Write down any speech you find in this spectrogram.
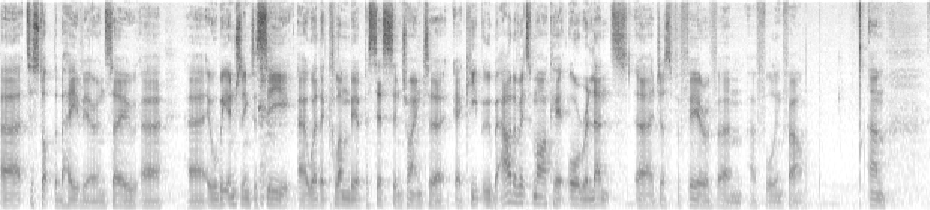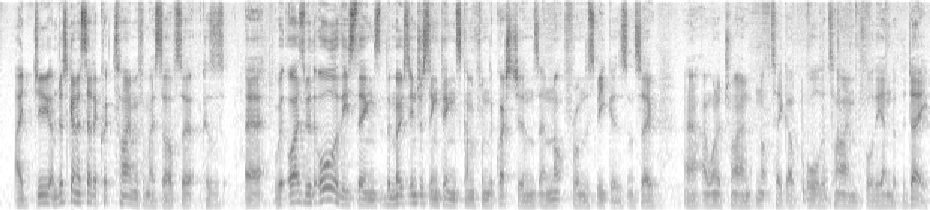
uh, to stop the behavior. And so uh, uh, it will be interesting to see uh, whether Colombia persists in trying to uh, keep Uber out of its market or relents uh, just for fear of um, falling foul. Um, I do, I'm just going to set a quick timer for myself, so because uh, with, as with all of these things, the most interesting things come from the questions and not from the speakers. And so uh, I want to try and not take up all the time before the end of the day.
